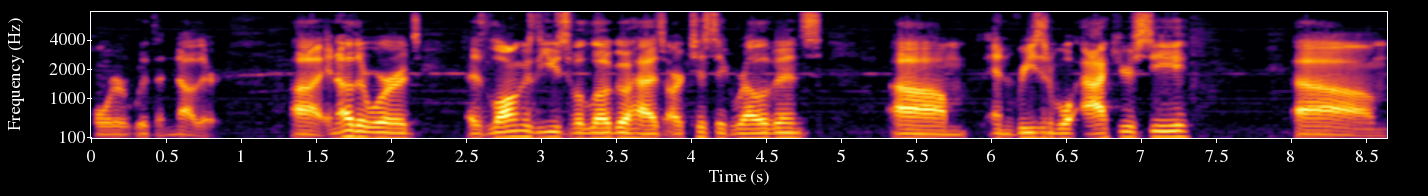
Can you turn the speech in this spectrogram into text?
holder with another. Uh, in other words as long as the use of a logo has artistic relevance um, and reasonable accuracy um,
